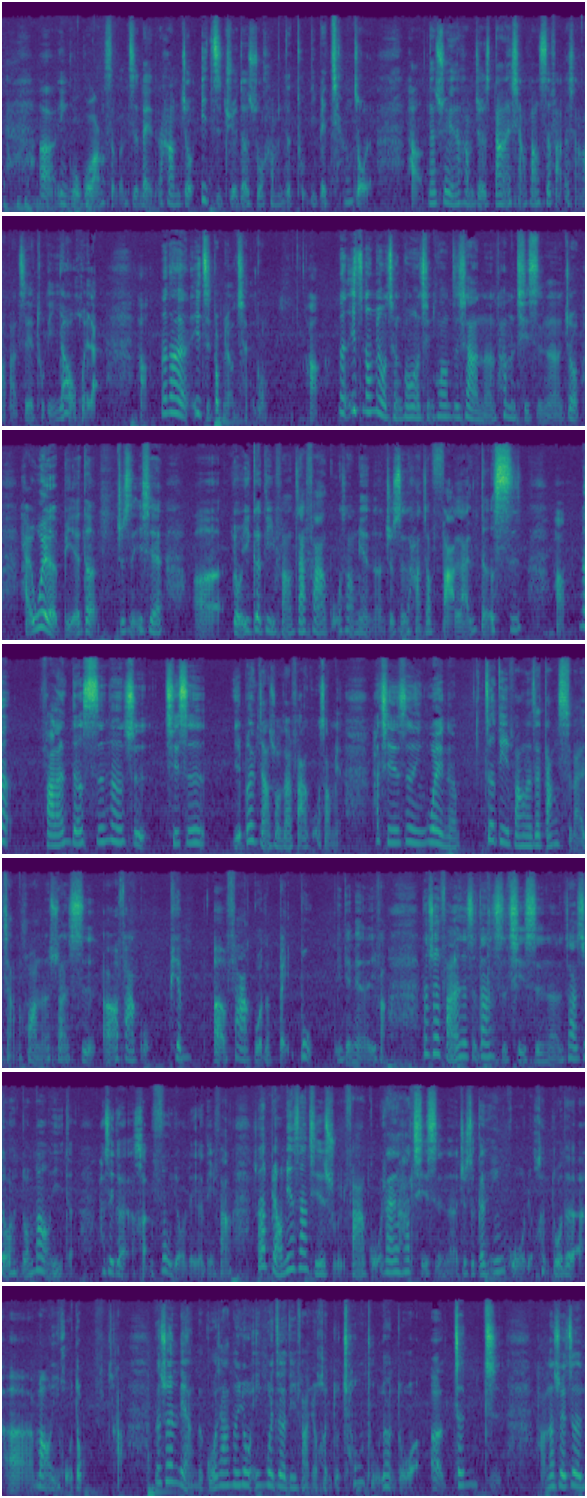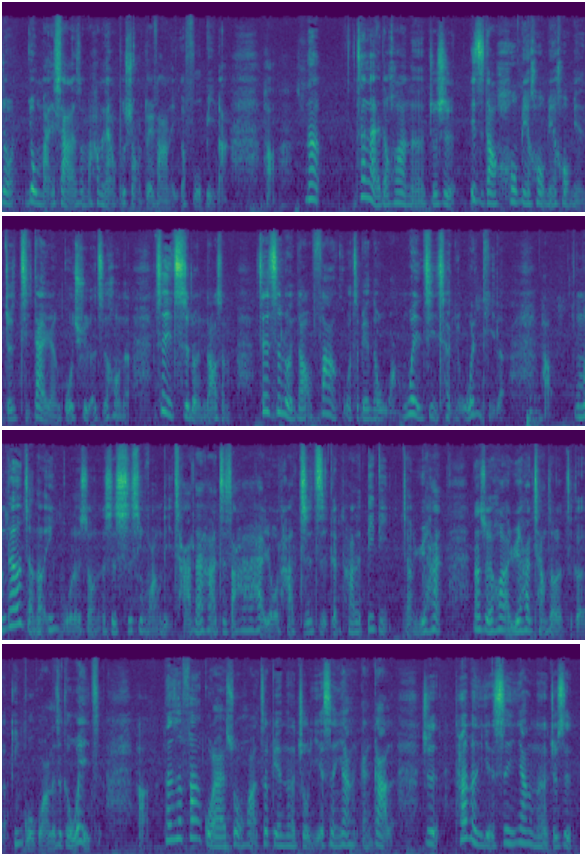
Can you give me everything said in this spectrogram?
呃，英国国王什么之类的，他们就一直觉得说他们的土地被抢走了。好，那所以呢，他们就当然想方设法的想要把这些土地要回来。好，那当然一直都没有成功。好那一直都没有成功的情况之下呢，他们其实呢就还为了别的，就是一些呃有一个地方在法国上面呢，就是它叫法兰德斯。好，那法兰德斯呢是其实也不能讲说在法国上面，它其实是因为呢这地方呢在当时来讲的话呢，算是呃法国偏呃法国的北部一点点的地方。那所以法兰德斯当时其实呢它是有很多贸易的。它是一个很富有的一个地方，所以它表面上其实属于法国，但是它其实呢，就是跟英国有很多的呃贸易活动。好，那所以两个国家呢，又因为这个地方有很多冲突，有很多呃争执。好，那所以这个就又埋下了什么？他们两个不爽对方的一个伏笔嘛。好，那再来的话呢，就是一直到后面后面后面，就是几代人过去了之后呢，这一次轮到什么？这次轮到法国这边的王位继承有问题了。好。我们刚刚讲到英国的时候呢，是狮心王理查，但他至少他还有他侄子跟他的弟弟叫约翰，那所以后来约翰抢走了这个英国国王的这个位置。好，但是法国来说的话，这边呢就也是一样很尴尬了，就是他们也是一样呢，就是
